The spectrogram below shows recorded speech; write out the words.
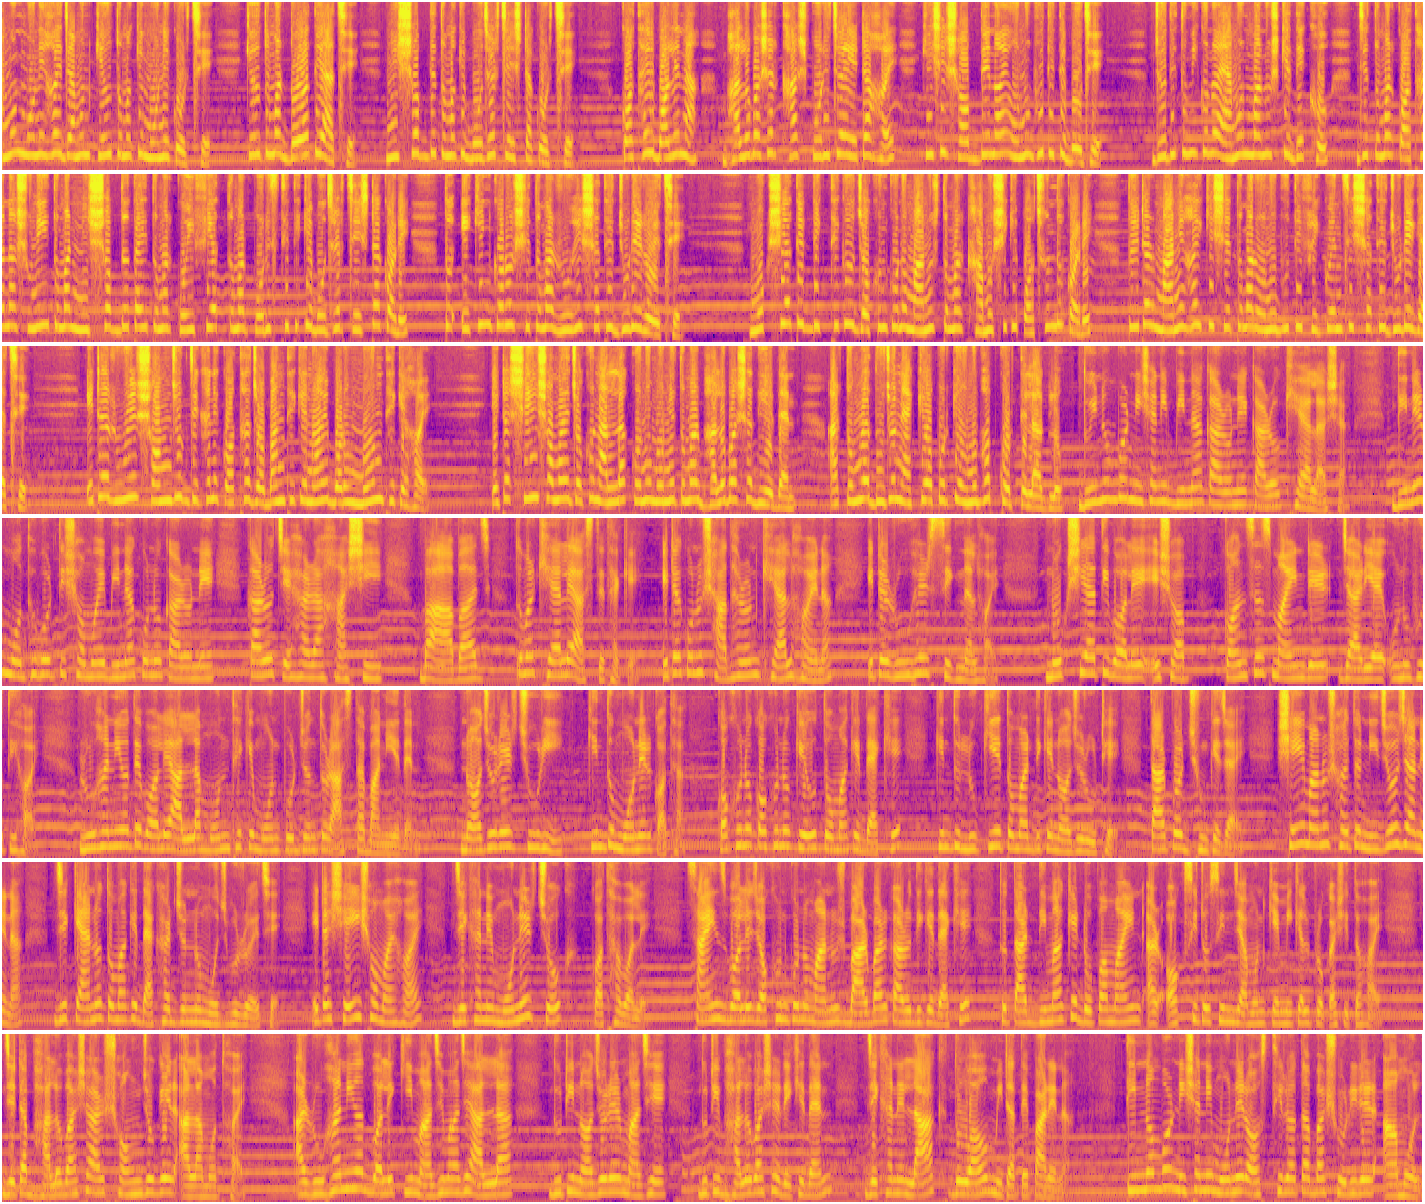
এমন মনে হয় যেমন কেউ তোমাকে মনে করছে, কেউ তোমার দোয়াতে আছে, নিঃশব্দে তোমাকে বোঝার চেষ্টা করছে। কথাই বলে না, ভালোবাসার খাস পরিচয় এটা হয় কি সে শব্দে নয় অনুভূতিতে বোঝে। যদি তুমি কোনো এমন মানুষকে দেখো যে তোমার কথা না শুনেই তোমার নিঃশব্দতায় তোমার কৈফিয়াত তোমার পরিস্থিতিকে বোঝার চেষ্টা করে, তো একিন করো সে তোমার রুহের সাথে জুড়ে রয়েছে। নকশিয়াতের দিক থেকেও যখন কোনো মানুষ তোমার খামোশিকে পছন্দ করে, তো এটার মানে হয় কি সে তোমার অনুভূতি ফ্রিকোয়েন্সির সাথে জুড়ে গেছে। এটা রুহের সংযোগ যেখানে কথা জবান থেকে নয়, বরং মন থেকে হয়। এটা সেই সময় যখন আল্লাহ কোনো মনে তোমার ভালোবাসা দিয়ে দেন, আর তোমরা দুজন একে অপরকে অনুভব করতে লাগল। দুই নম্বর নিশানি বিনা কারণে কারও খেয়াল আসা। দিনের মধ্যবর্তী সময়ে বিনা কোনো কারণে কারও চেহারা, হাসি বা আওয়াজ তোমার খেয়ালে আসতে থাকে। এটা কোনো সাধারণ খেয়াল হয় না, এটা রুহের সিগন্যাল হয়। নকশিয়াতি বলে এসব কনসাস মাইন্ডের জারিয়ায় অনুভূতি হয়। রুহানিয়তে বলে, আল্লাহ মন থেকে মন পর্যন্ত রাস্তা বানিয়ে দেন। নজরের চুরি কিন্তু মনের কথা। কখনো কখনো কেউ তোমাকে দেখে, কিন্তু লুকিয়ে তোমার দিকে নজর উঠে, তারপর ঝুঁকে যায়। সেই মানুষ হয়তো নিজেও জানে না যে কেন তোমাকে দেখার জন্য মজবুর রয়েছে। এটা সেই সময় হয় যেখানে মনের চোখ কথা বলে। সায়েন্স বলে যখন কোনো মানুষ বারবার কারও দিকে দেখে, তো তার দিমাকে ডোপামাইন আর অক্সিটোসিন যেমন কেমিক্যাল প্রকাশিত হয়, যেটা ভালোবাসা আর সংযোগের আলামত হয়। আর রুহানিয়ত বলে কি মাঝে মাঝে আল্লাহ দুটি নজরের মাঝে দুটি ভালোবাসা রেখে দেন, যেখানে লাখ দোয়াও মিটাতে পারে না। তিন নম্বর নিশানি মনের অস্থিরতা বা শরীরের আমল।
